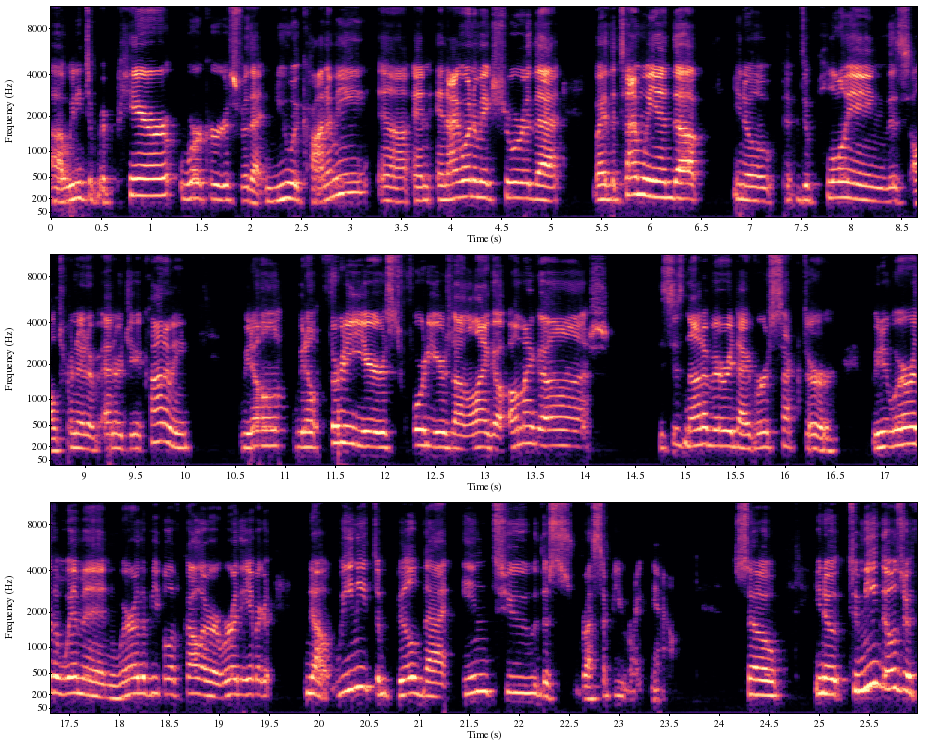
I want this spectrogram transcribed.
Uh, we need to prepare workers for that new economy. Uh, and, and I want to make sure that by the time we end up, you know, deploying this alternative energy economy, we don't, we don't 30 years, 40 years down the line go, oh my gosh, this is not a very diverse sector. We, do, where are the women? Where are the people of color? Where are the immigrants? No, we need to build that into this recipe right now. So, you know, to me, those are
